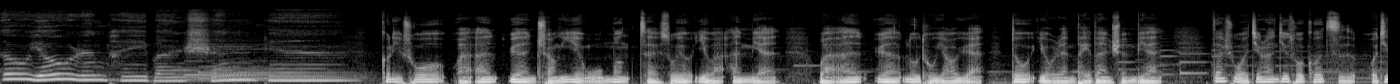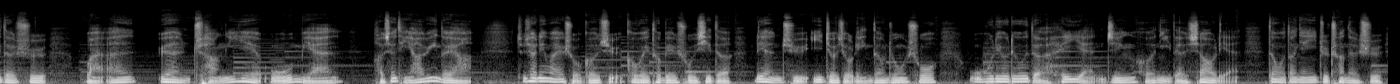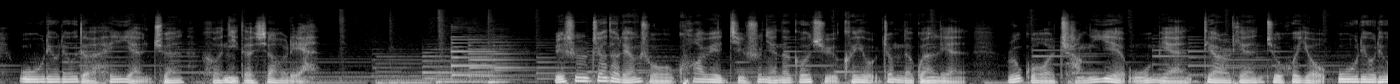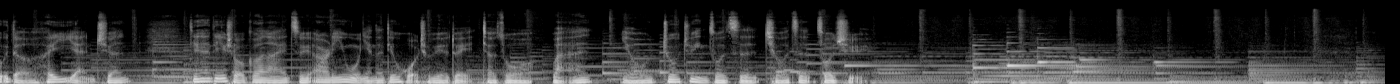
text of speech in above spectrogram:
都有人陪伴身边。歌里说：“晚安，愿长夜无梦，在所有夜晚安眠。晚安，愿路途遥远，都有人陪伴身边。”但是我经常记错歌词，我记得是“晚安”。愿长夜无眠，好像挺押韵的呀。就像另外一首歌曲，各位特别熟悉的《恋曲一九九零》当中说“乌溜溜的黑眼睛和你的笑脸”，但我当年一直唱的是“乌溜溜的黑眼圈和你的笑脸”。于是，这样的两首跨越几十年的歌曲可以有这么的关联。如果长夜无眠，第二天就会有乌溜溜的黑眼圈。今天第一首歌来自于二零一五年的丢火车乐队，叫做《晚安》，由周俊作词，球子作曲。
